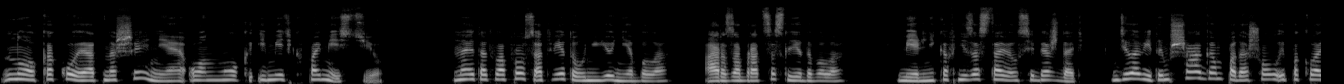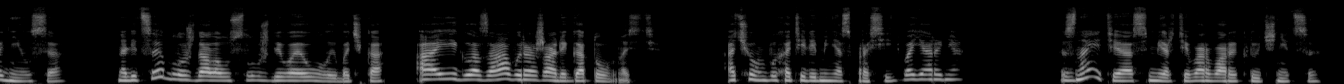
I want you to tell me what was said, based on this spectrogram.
но какое отношение он мог иметь к поместью? На этот вопрос ответа у нее не было, а разобраться следовало. Мельников не заставил себя ждать. Деловитым шагом подошел и поклонился. На лице блуждала услужливая улыбочка, а и глаза выражали готовность. — О чем вы хотели меня спросить, боярыня? — Знаете о смерти Варвары Ключницы?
